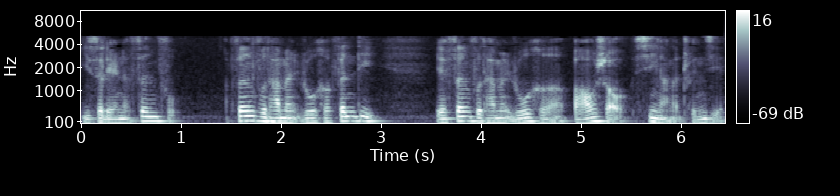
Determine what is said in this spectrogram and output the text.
以色列人的吩咐，吩咐他们如何分地。也吩咐他们如何保守信仰的纯洁，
